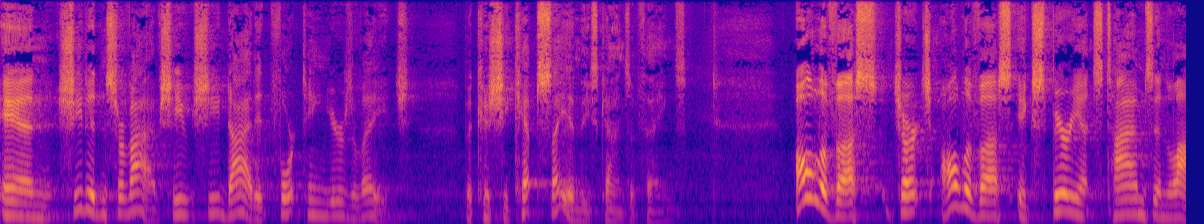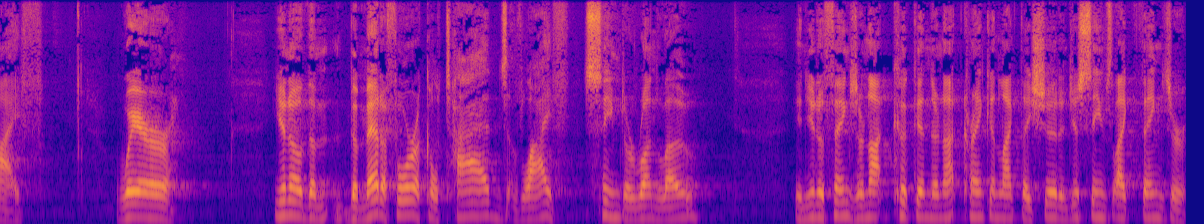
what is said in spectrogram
And she didn't survive. She, she died at 14 years of age because she kept saying these kinds of things. All of us, church, all of us experience times in life where, you know, the, the metaphorical tides of life seem to run low. And, you know, things are not cooking, they're not cranking like they should. It just seems like things are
